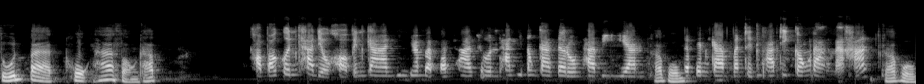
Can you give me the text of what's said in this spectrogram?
ศูนย์แปดหกห้าสองครับ ขอบพระคุณค่ะ เดี๋ยวขอเป็นการยืนยันบัตรประชาชนท่านที่ต้องการจะลงทะเบียน ครับผม จะเป็นการบันทึกภาพที่กล้องหลังนะคะ ครับผม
